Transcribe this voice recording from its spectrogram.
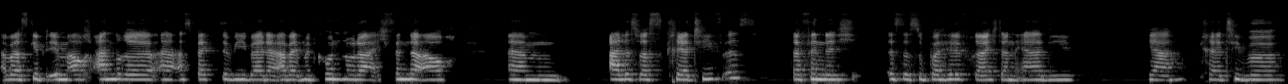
Aber es gibt eben auch andere äh, Aspekte wie bei der Arbeit mit Kunden oder ich finde auch ähm, alles, was kreativ ist. Da finde ich, ist es super hilfreich, dann eher die ja, kreative,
